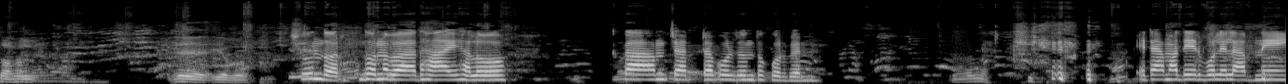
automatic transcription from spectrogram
তখন যে। সুন্দর, ধন্যবাদ, হাই, হ্যালো। কাম চারটা পর্যন্ত করবেন। এটা আমাদের বলে লাভ নেই।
